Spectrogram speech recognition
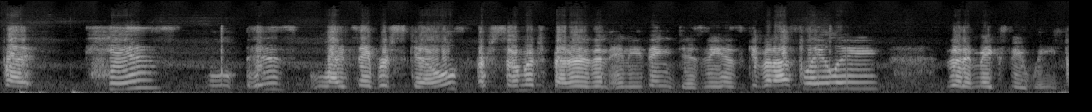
but his his lightsaber skills are so much better than anything Disney has given us lately that it makes me weep.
